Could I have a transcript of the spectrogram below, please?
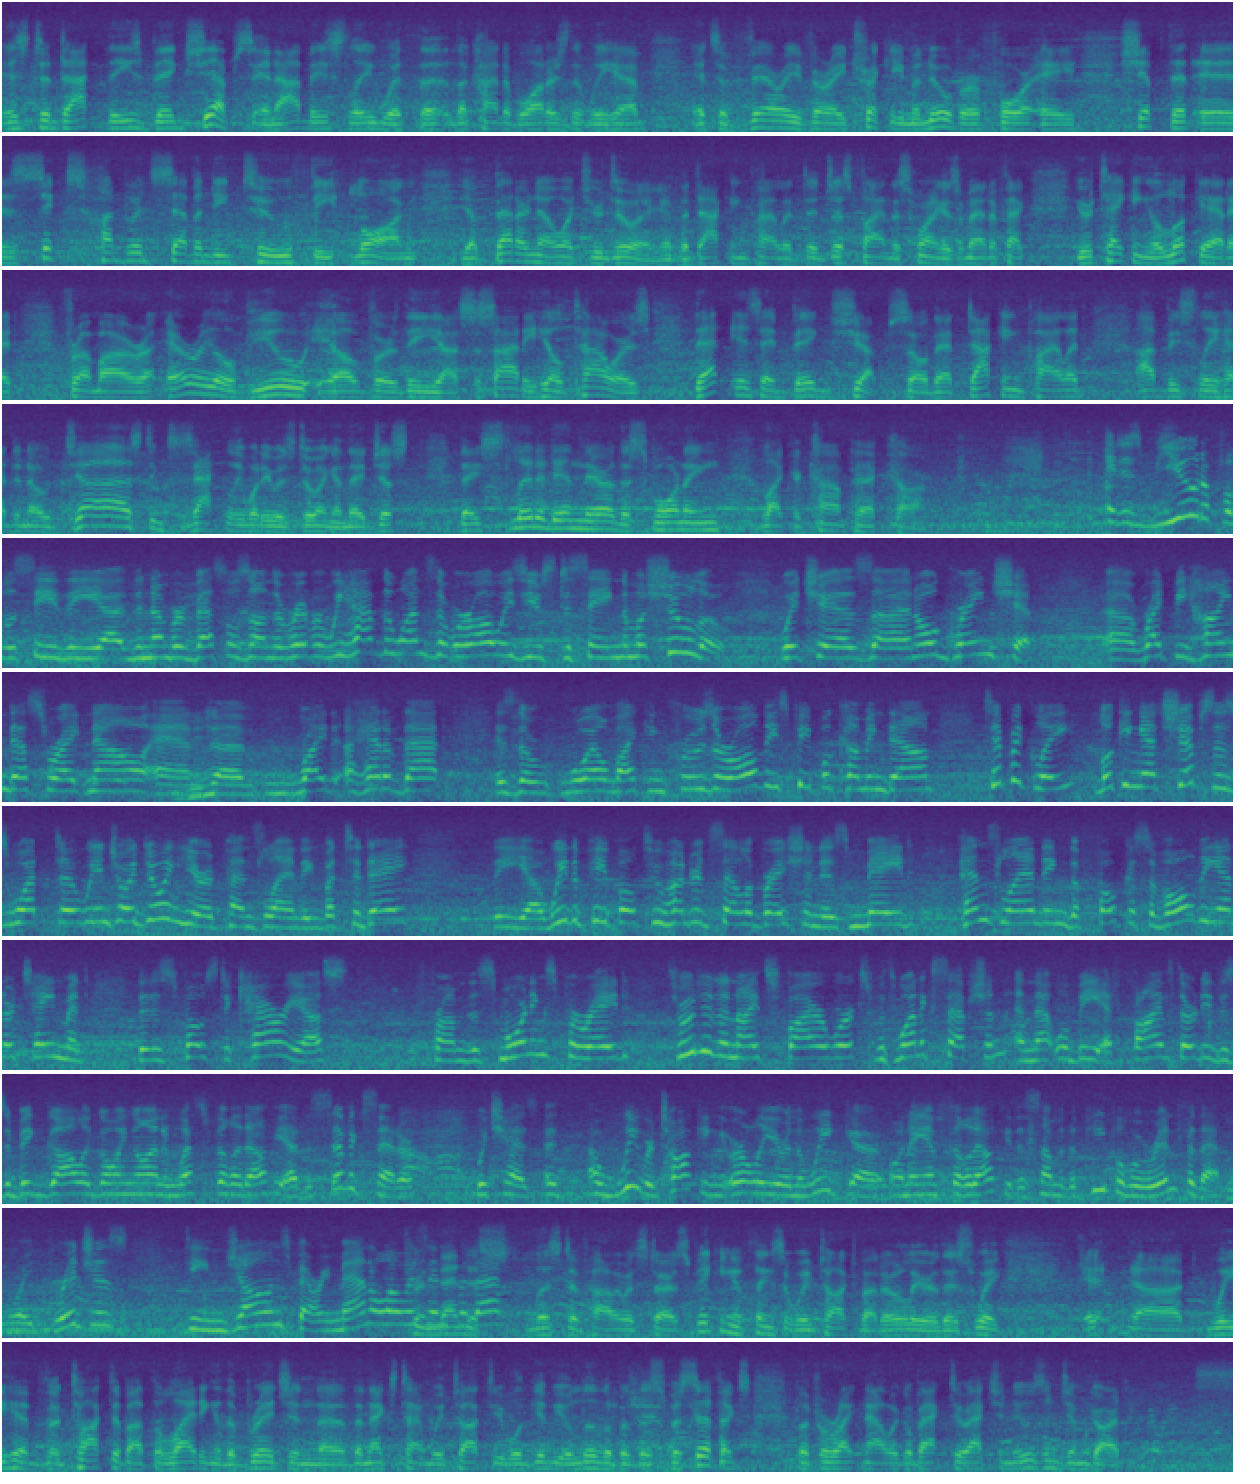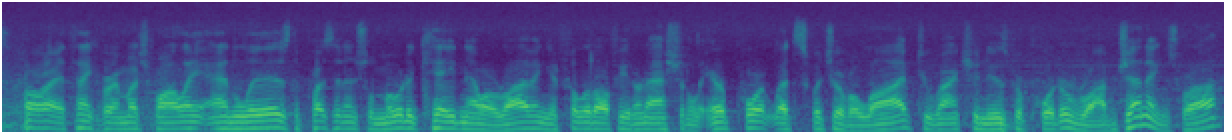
is to dock these big ships. And obviously, with the, the kind of waters that we have, it's a very, very tricky maneuver for a ship that is 672 feet long. You better know what you're doing. And the docking pilot did just fine this morning. As a matter of fact, you're taking a look at it from our aerial view over the uh, Society Hill Towers. That is a big ship. So that docking pilot obviously had to know just exactly what he was doing. And they just, they slid it in there this morning like a compact car. It is beautiful to see the uh, the number of vessels on the river. We have the ones that we're always used to seeing, the Moshulu, which is uh, an old grain ship. Uh, right behind us right now, and mm-hmm. uh, right ahead of that is the Royal Viking Cruiser. All these people coming down. Typically, looking at ships is what uh, we enjoy doing here at Penn's Landing, but today, the uh, We the People 200 celebration is made Penn's Landing the focus of all the entertainment that is supposed to carry us from this morning's parade through to tonight's fireworks, with one exception, and that will be at 5.30. There's a big gala going on in West Philadelphia at the Civic Center, which has, a, a, we were talking earlier in the week uh, on AM Philadelphia to some of the people who were in for that. Lloyd Bridges, Dean Jones, Barry Manilow is Tremendous in for that. list of Hollywood stars. Speaking of things that we've talked about earlier this week, it, uh, we have uh, talked about the lighting of the bridge, and uh, the next time we talk to you, we'll give you a little bit of the specifics. But for right now, we go back to Action News and Jim Gardner. All right, thank you very much, Molly And Liz, the presidential motorcade now arriving at Philadelphia International Airport. Let's switch over live to Action News reporter Rob Jennings. Rob?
